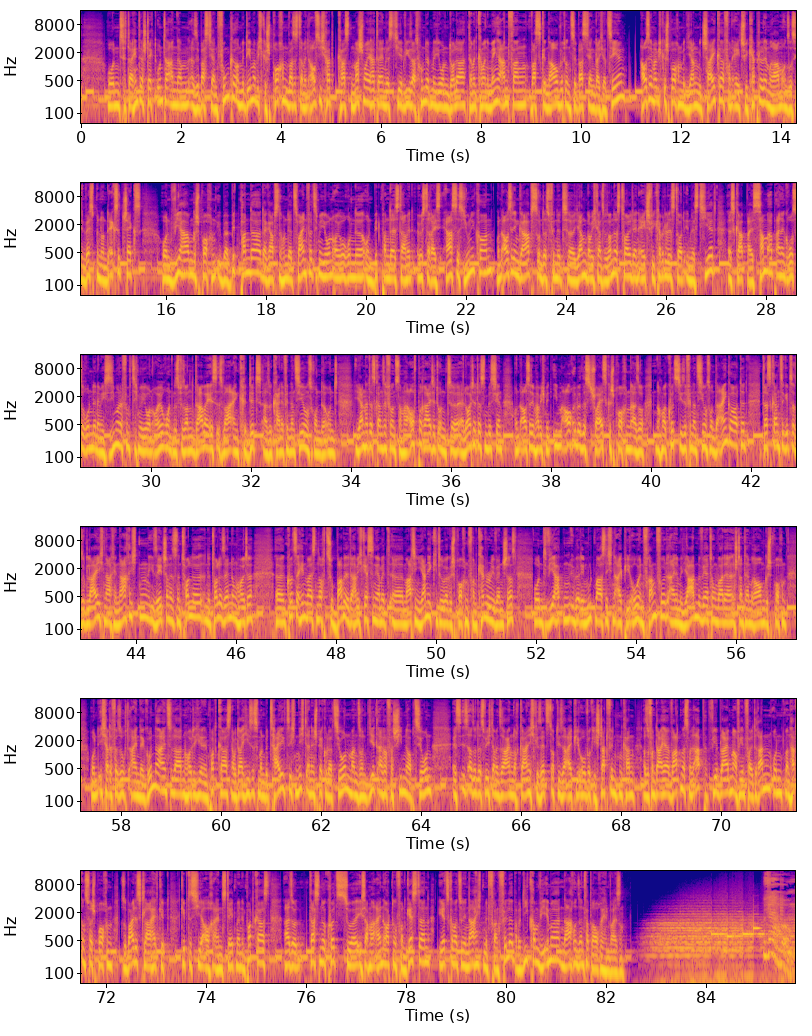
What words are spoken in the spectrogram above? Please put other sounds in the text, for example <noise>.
Und dahinter steckt unter anderem äh, Sebastian Funke und mit dem habe ich gesprochen, was es damit auf sich hat. Carsten Maschmeyer hat da investiert, wie gesagt, 100 Millionen Dollar. Damit kann man eine Menge anfangen. Was genau wird uns Sebastian gleich erzählen. Außerdem habe ich gesprochen mit Jan Mitschaiker von HV Capital im Rahmen unseres Investment- und Exit-Checks. Und wir haben gesprochen über Bitpanda. Da gab es eine 142 Millionen Euro Runde und Bitpanda ist damit Österreichs erstes Unicorn. Und außerdem gab es, und das findet äh, Jan, glaube ich, ganz besonders toll, denn HV Capital ist dort investiert. Es gab bei SumUp eine große Runde, nämlich 750 Millionen Euro. Und das Besondere dabei ist, es war ein Kredit, also keine Finanzierungsrunde. Und Jan hat das Ganze für uns nochmal aufbereitet und äh, erläutert das ein bisschen. Und außerdem habe ich mit ihm auch über The Strice gesprochen. Also nochmal kurz diese Finanzierungsrunde eingeordnet. Das Ganze gibt es also gleich nach den Nachrichten. Ihr seht schon, es ist eine tolle, eine tolle Sendung heute. Äh, kurzer Hinweis noch zu Bubble. Da habe ich gestern ja mit äh, Martin Janicki drüber gesprochen von Cavalry Ventures. Und wir hatten über den mutmaßlichen IPO in Frankfurt, eine Milliardenbewertung war der, stand da im Raum gesprochen. Und ich hatte versucht, einen der Gründer einzuladen heute hier in den Podcast. Aber da hieß es, man beteiligt sich nicht an den Spekulationen, man sondiert einfach verschiedene Optionen. Es ist also, das will ich damit sagen, noch gar nicht gesetzt, ob dieser IPO wirklich stattfinden kann. Also von daher warten wir es mal ab. Wir bleiben auf jeden Fall dran und man hat uns versprochen, sobald es Klarheit gibt, gibt es hier auch ein Statement im Podcast. Also also das nur kurz zur, ich sag mal, Einordnung von gestern. Jetzt kommen wir zu den Nachrichten mit Frank Philipp, aber die kommen wie immer nach unseren Verbraucherhinweisen. Werbung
